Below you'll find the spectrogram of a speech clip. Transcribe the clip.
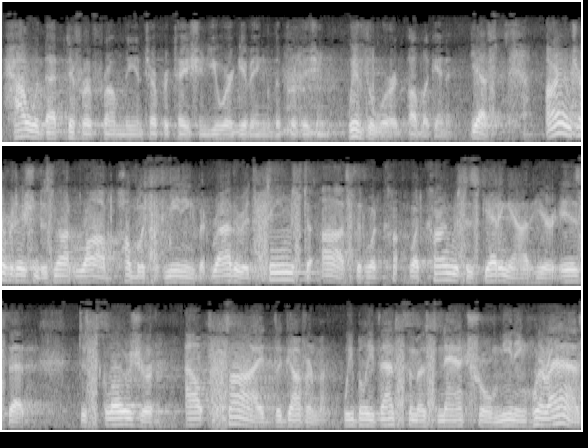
How would that differ from the interpretation you are giving the provision with the word public in it? Yes. Our interpretation does not rob public of meaning, but rather it seems to us that what, co- what Congress is getting at here is that disclosure outside the government. We believe that's the most natural meaning. Whereas,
